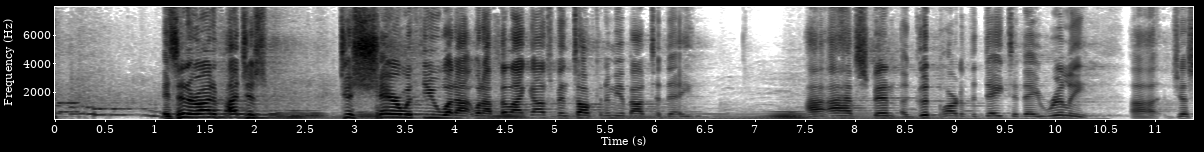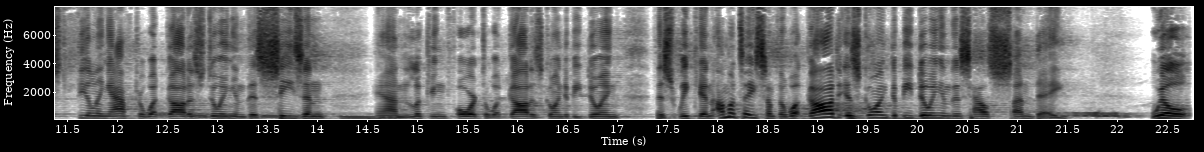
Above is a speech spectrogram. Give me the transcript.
Is it all right if I just just share with you what I what I feel like God's been talking to me about today? I, I have spent a good part of the day today really uh, just feeling after what God is doing in this season and looking forward to what God is going to be doing this weekend. I'm gonna tell you something. What God is going to be doing in this house Sunday will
